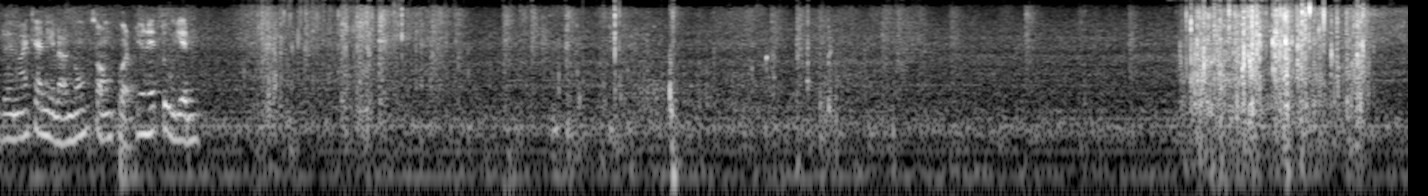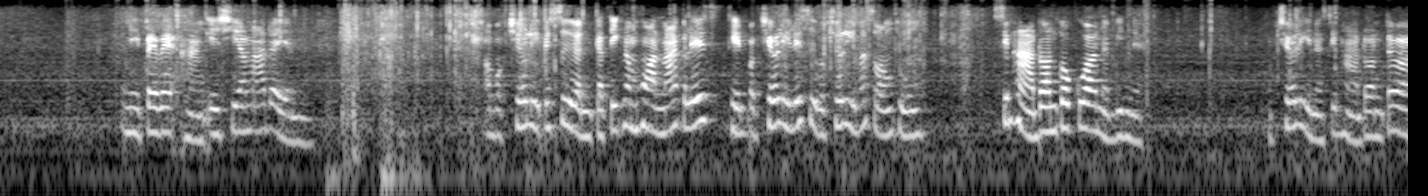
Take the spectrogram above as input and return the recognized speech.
เลยมาแค่นี้แหละนมสองขวดอยู่ในตู้เย็นอันนี้ไปแวะหางเอเชียมาได้ยันเอาบักเชอรี่ไปเสื่อนกระติกน้ำหอนมาก็เลยเห็นบักเชอรี่เลยซื้อบักเชอรี่มาสองถุงสิบหาดอนก็กลัวเนี่ยบินเนี่ย เชอรี่นะสิบหาดอนแต่ว่า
